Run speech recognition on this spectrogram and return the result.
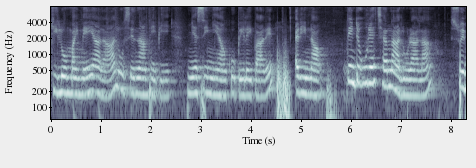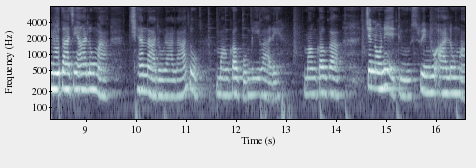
ဒီလိုမိုင်မဲရတာလို့စဉ်းစားမိပြီးမျက်စိမြင်အောင်ကုပေးလိုက်ပါတယ်။အဲ့ဒီနောက်တင်တူးတဲ့ချမ်းသာလိုတာလားဆွေမျိုးသားချင်းအားလုံးမှာချမ်းသာလိုတာလားလို့မောင်ကောက်ကိုမေးပါတယ်။မောင်ကောက်ကကျွန်တော်နဲ့အတူဆွေမျိုးအားလုံးမှာ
